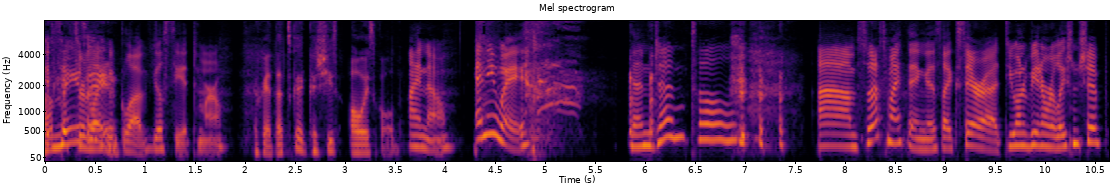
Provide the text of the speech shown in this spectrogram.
It fits her like a glove. You'll see it tomorrow. Okay, that's good because she's always cold. I know. Anyway, tangential. Um, so that's my thing is like, Sarah, do you want to be in a relationship?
